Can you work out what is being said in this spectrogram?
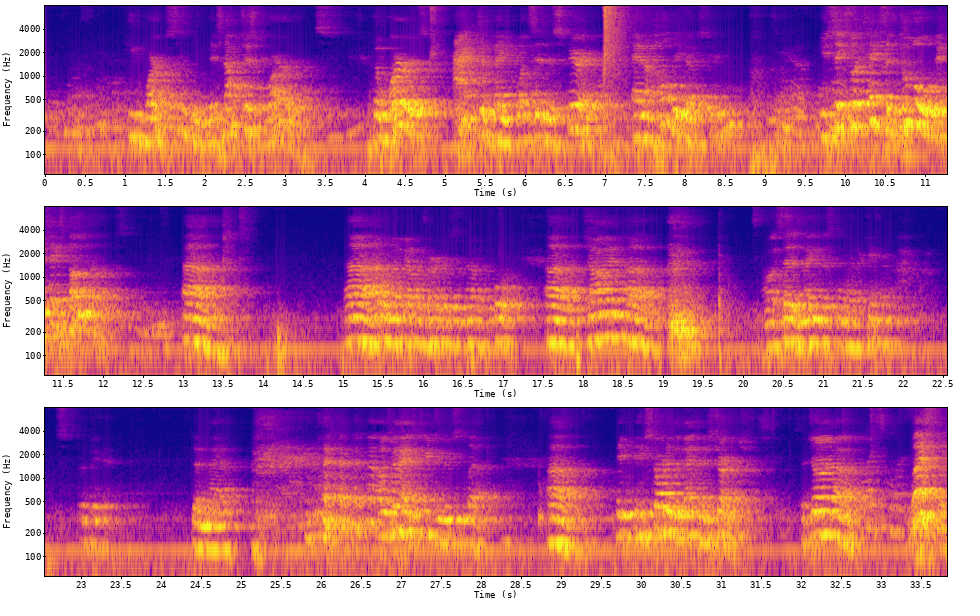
He works in you. It's not just words. The words activate what's in the Spirit and the Holy Ghost in you. You see, so it takes a dual, it takes both of us. Uh, uh, I don't know if y'all have heard this or not before. Uh, John, uh, I said his name this morning, I can't remember. Doesn't matter. I was going to ask you, Jews, left. Uh, he, he started the Methodist Church. So John, uh, Wesley!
